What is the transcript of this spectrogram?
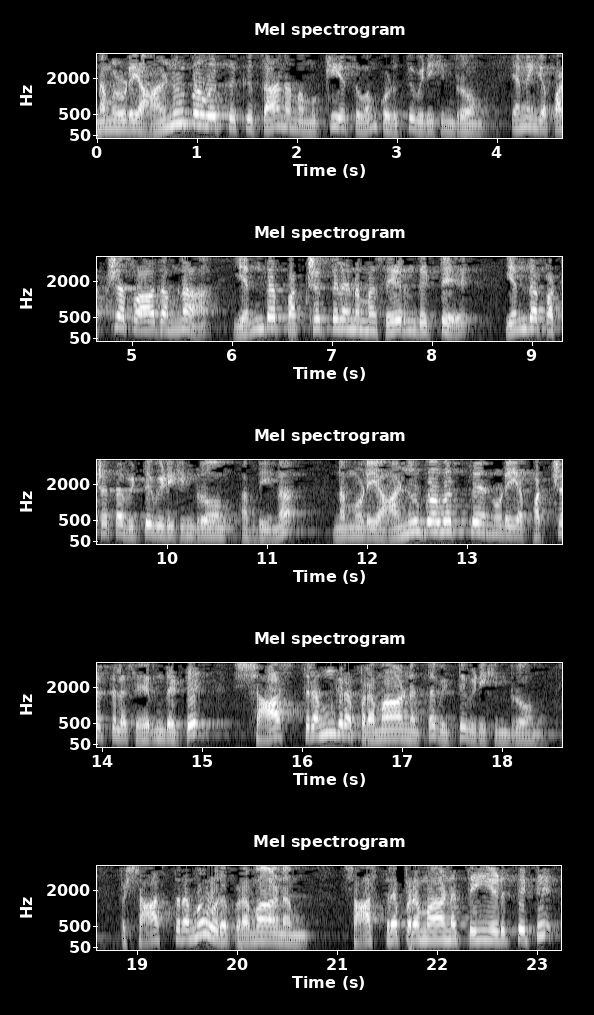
நம்மளுடைய அனுபவத்துக்கு தான் நம்ம முக்கியத்துவம் கொடுத்து விடுகின்றோம். ஏன்னா இங்க பக்ஷபாதம்னா எந்த பட்சத்துல நம்ம சேர்ந்துட்டு எந்த பட்சத்தை விட்டு விடுகின்றோம் அப்படின்னா நம்முடைய அனுபவத்தினுடைய பட்சத்துல சேர்ந்துட்டு சாஸ்திரம்ங்கிற பிரமாணத்தை விட்டு விடுகின்றோம். இப்ப சாஸ்திரமும் ஒரு பிரமாணம். சாஸ்திர பிரமாணத்தையும் எடுத்துட்டு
